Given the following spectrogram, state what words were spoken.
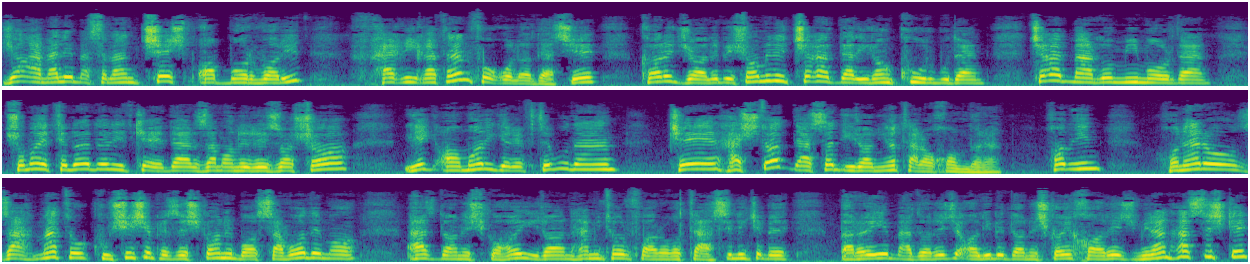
یا عمل مثلا چشم آب مروارید حقیقتا فوق العاده است کار جالبه شما چقدر در ایران کور بودن چقدر مردم میمردن. شما اطلاع دارید که در زمان رضا یک آماری گرفته بودن که 80 درصد ایرانیا تراخم دارن. خب این هنر و زحمت و کوشش پزشکان باسواد ما از دانشگاه های ایران همینطور فارغ و تحصیلی که به برای مدارج عالی به دانشگاه خارج میرن هستش که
